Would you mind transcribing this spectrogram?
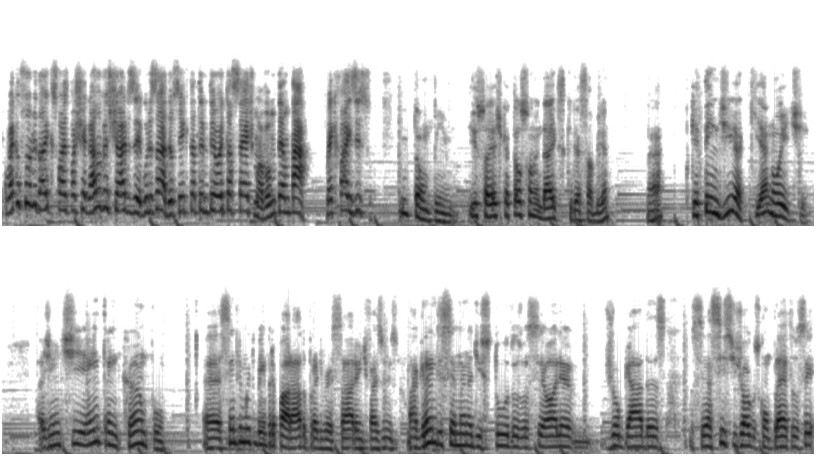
Como é que o Sony Dykes faz para chegar no vestiário e dizer, gurizada, eu sei que tá 38 a 7, mas vamos tentar. Como é que faz isso? Então, Pinho, isso aí acho que até o Sony Dykes queria saber, né? Porque tem dia que é noite a gente entra em campo é, sempre muito bem preparado para o adversário, a gente faz um, uma grande semana de estudos, você olha jogadas, você assiste jogos completos, você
